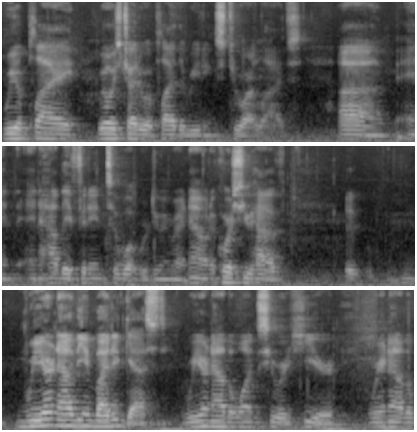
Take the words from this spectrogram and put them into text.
we apply, we always try to apply the readings to our lives um, and, and how they fit into what we're doing right now. And of course, you have, we are now the invited guest. We are now the ones who are here. We're now the,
